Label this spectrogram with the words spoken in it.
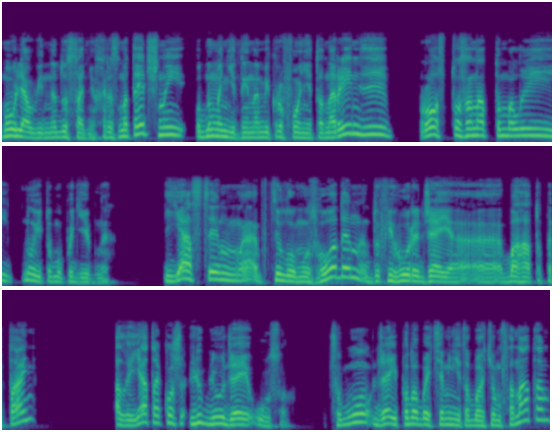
Мовляв, він недостатньо харизматичний, одноманітний на мікрофоні та на ринзі, просто занадто малий, ну і тому подібне. Я з цим е, в цілому згоден. До фігури Джея е, багато питань, але я також люблю Джея Усо. Чому Джей подобається мені та багатьом фанатам?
